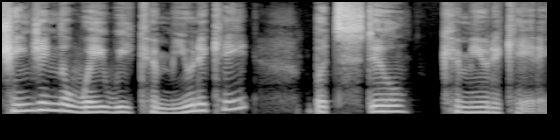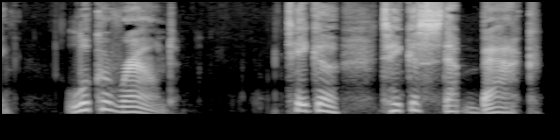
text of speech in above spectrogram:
changing the way we communicate, but still communicating. Look around. Take a take a step back.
